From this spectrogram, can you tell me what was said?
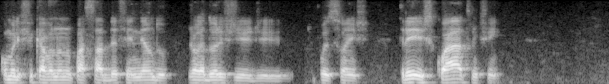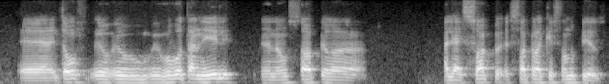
como ele ficava no ano passado, defendendo jogadores de, de, de posições 3, 4, enfim. É, então eu, eu, eu vou votar nele né? não só pela. Aliás, só, só pela questão do peso.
